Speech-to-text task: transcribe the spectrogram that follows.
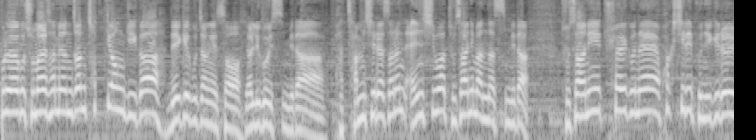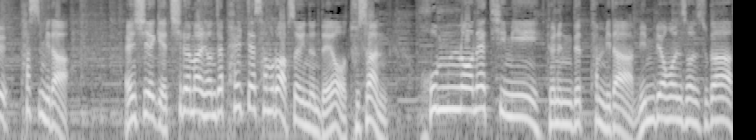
프로야구 주말 3연전 첫 경기가 4개 구장에서 열리고 있습니다. 잠실에서는 NC와 두산이 만났습니다. 두산이 최근에 확실히 분위기를 탔습니다. NC에게 7회 말 현재 8대 3으로 앞서 있는데요. 두산 홈런의 팀이 되는 듯 합니다. 민병헌 선수가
